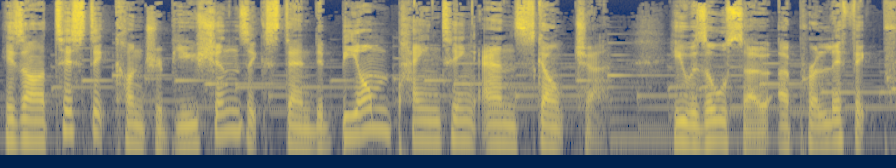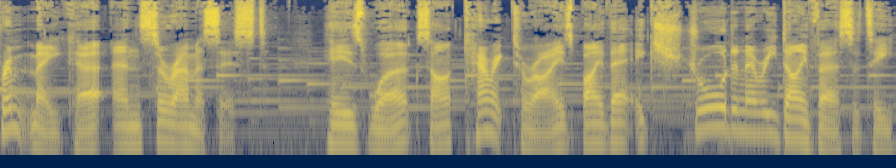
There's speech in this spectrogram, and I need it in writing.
His artistic contributions extended beyond painting and sculpture. He was also a prolific printmaker and ceramicist. His works are characterized by their extraordinary diversity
